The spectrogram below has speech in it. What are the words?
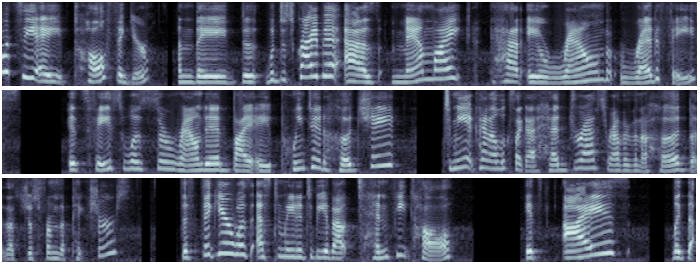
would see a tall figure, and they de- would describe it as man-like, had a round red face. Its face was surrounded by a pointed hood shape. To me, it kind of looks like a headdress rather than a hood, but that's just from the pictures. The figure was estimated to be about 10 feet tall. Its eyes, like the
